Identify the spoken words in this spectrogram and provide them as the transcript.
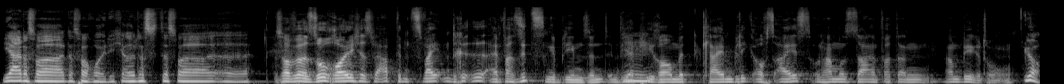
Ja, das war, das war räudig. Also das, das war, äh, Es war so räudig, dass wir ab dem zweiten Drittel einfach sitzen geblieben sind im VIP-Raum mit kleinem Blick aufs Eis und haben uns da einfach dann haben Bier getrunken. ja,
